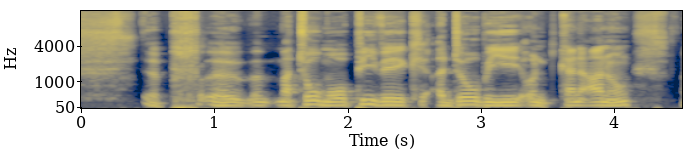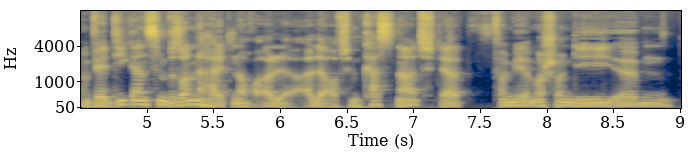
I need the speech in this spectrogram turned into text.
äh, äh, äh, Matomo, Piwik, Adobe und keine Ahnung. Und wer die ganzen Besonderheiten auch alle, alle auf dem Kasten hat, der hat von mir immer schon die, ähm,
